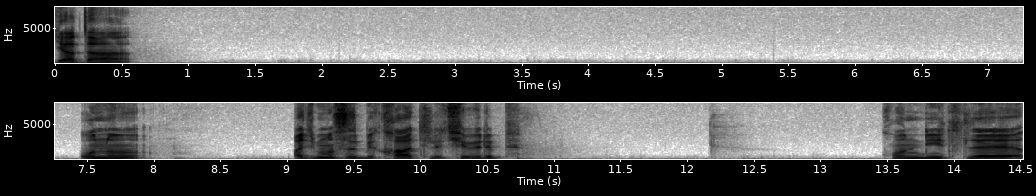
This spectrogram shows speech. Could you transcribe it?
Ya da onu acımasız bir katile çevirip konditlere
